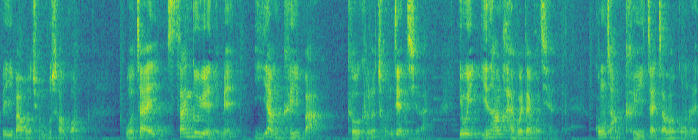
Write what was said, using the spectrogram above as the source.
被一把火全部烧光，我在三个月里面一样可以把可口可乐重建起来，因为银行还会贷我钱，工厂可以再招到工人，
